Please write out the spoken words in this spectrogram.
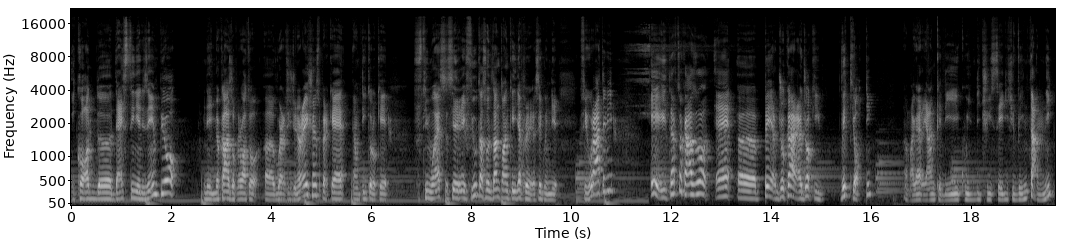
i COD Destiny ad esempio. Nel mio caso ho provato uh, War Generations perché è un titolo che su SteamOS si rifiuta soltanto anche di aprirsi, quindi figuratevi. E il terzo caso è uh, per giocare a giochi vecchiotti, magari anche di 15, 16, 20 anni,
